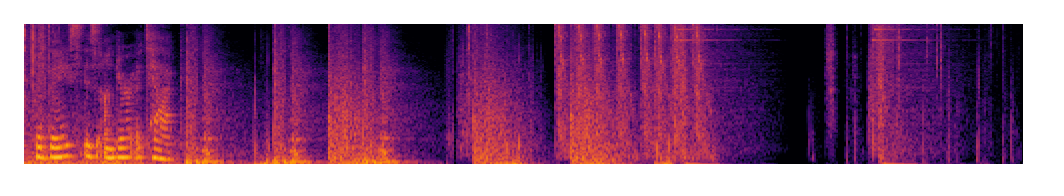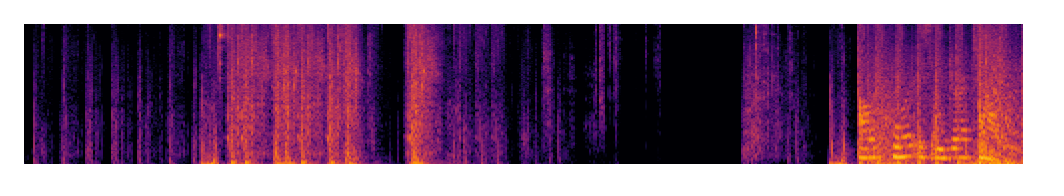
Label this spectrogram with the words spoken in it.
The base is under attack. Our core is under attack.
